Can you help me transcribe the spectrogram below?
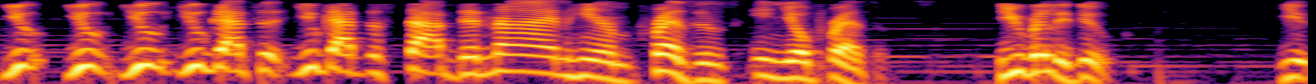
you you you you got to you got to stop denying him presence in your presence. You really do. You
